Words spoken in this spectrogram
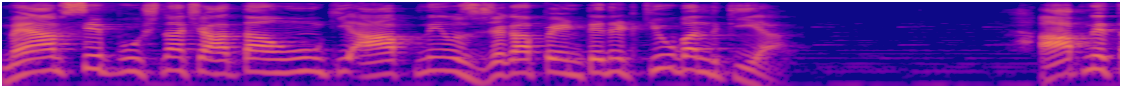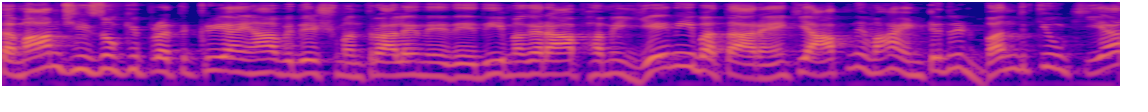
मैं आपसे पूछना चाहता हूँ कि आपने उस जगह पे इंटरनेट क्यों बंद किया? आपने तमाम चीज़ों की प्रतिक्रिया यहाँ विदेश मंत्रालय ने दे दी, मगर आप हमें यह नहीं बता रहे हैं कि आपने वहाँ इंटरनेट बंद क्यों किया?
